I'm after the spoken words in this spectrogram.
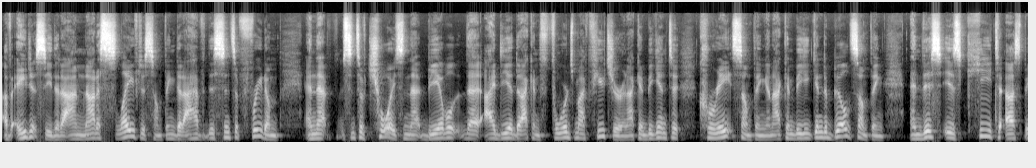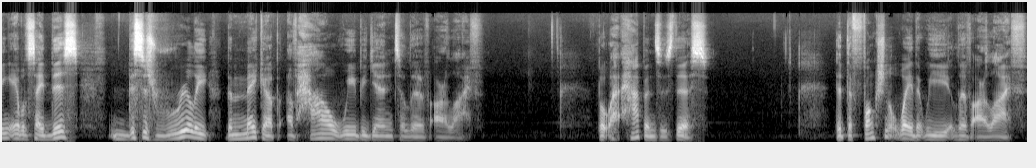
of agency that I'm not a slave to something, that I have this sense of freedom and that sense of choice and that be able, that idea that I can forge my future and I can begin to create something and I can begin to build something. And this is key to us being able to say, this, this is really the makeup of how we begin to live our life. But what happens is this that the functional way that we live our life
